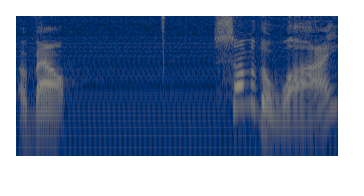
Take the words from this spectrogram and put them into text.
about some of the why,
